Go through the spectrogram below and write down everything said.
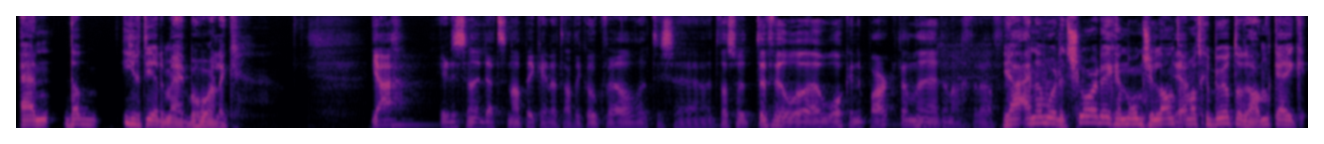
En dat irriteerde mij behoorlijk. Ja, eh, dat snap ik en dat had ik ook wel. Het, is, eh, het was eh, te veel walk in the park dan, dan achteraf. Ja, en dan wordt het slordig en nonchalant. Ja. En wat gebeurt er dan? Kijk,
